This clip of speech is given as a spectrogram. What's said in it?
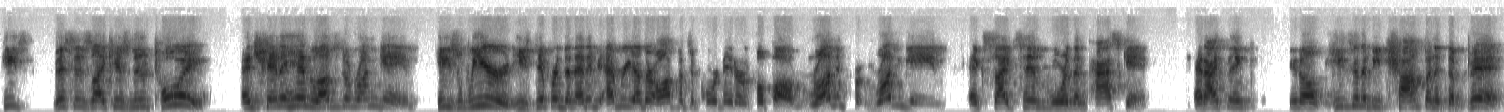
He's this is like his new toy. And Shanahan loves the run game. He's weird. He's different than any, every other offensive coordinator in football. Run run game excites him more than pass game. And I think you know, he's going to be chomping at the bit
